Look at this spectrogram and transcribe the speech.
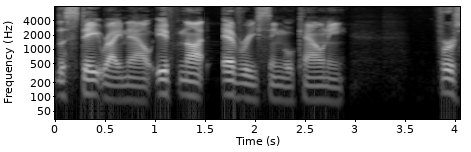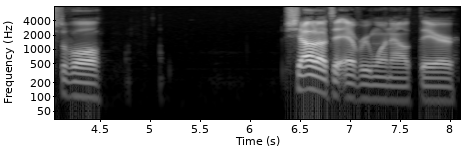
the state right now, if not every single county. First of all, shout out to everyone out there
